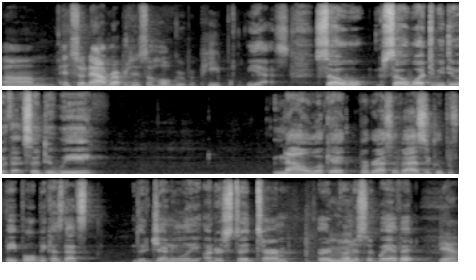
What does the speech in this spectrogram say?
Um, and so now it represents a whole group of people. Yes. So so what do we do with that? So do we now look at progressive as a group of people because that's the generally understood term or Mm-hmm. understood way of it? Yeah.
